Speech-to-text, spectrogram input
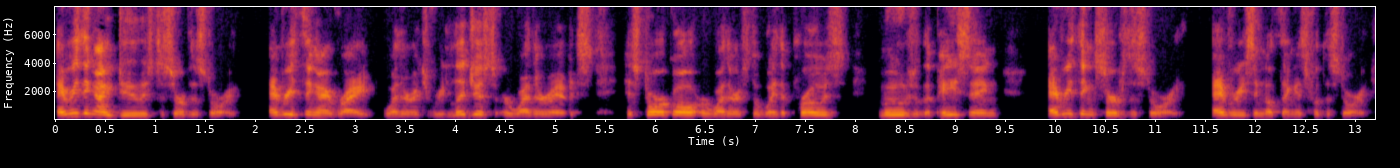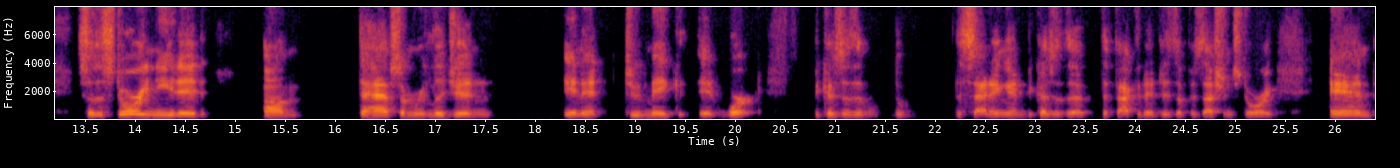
everything I do is to serve the story. Everything I write, whether it's religious or whether it's historical or whether it's the way the prose moves or the pacing, everything serves the story. Every single thing is for the story. So the story needed um, to have some religion in it to make it work because of the, the the setting and because of the the fact that it is a possession story and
